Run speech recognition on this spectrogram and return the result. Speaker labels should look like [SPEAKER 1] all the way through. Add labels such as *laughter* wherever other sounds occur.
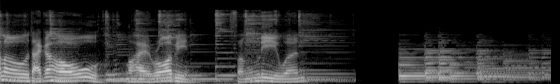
[SPEAKER 1] Hello，大家好，我系 Robin 冯立文，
